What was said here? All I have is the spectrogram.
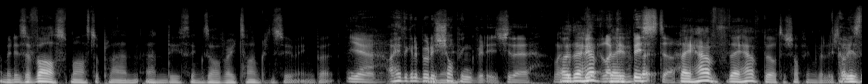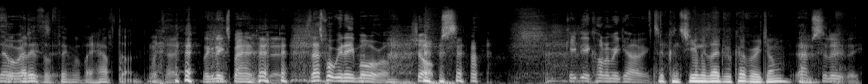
I mean, it's a vast master plan, and these things are very time consuming. But Yeah, I hear they're going to build a Yeah. shopping village there. Like oh, a they have like a Bicester. They, have they have built a shopping village. Oh, That is is the, that already, is the thing that they have done. Okay, they're going to expand it. So that's what we need more of. Shops. Keep the economy going. It's a consumer-led recovery, John. Absolutely.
